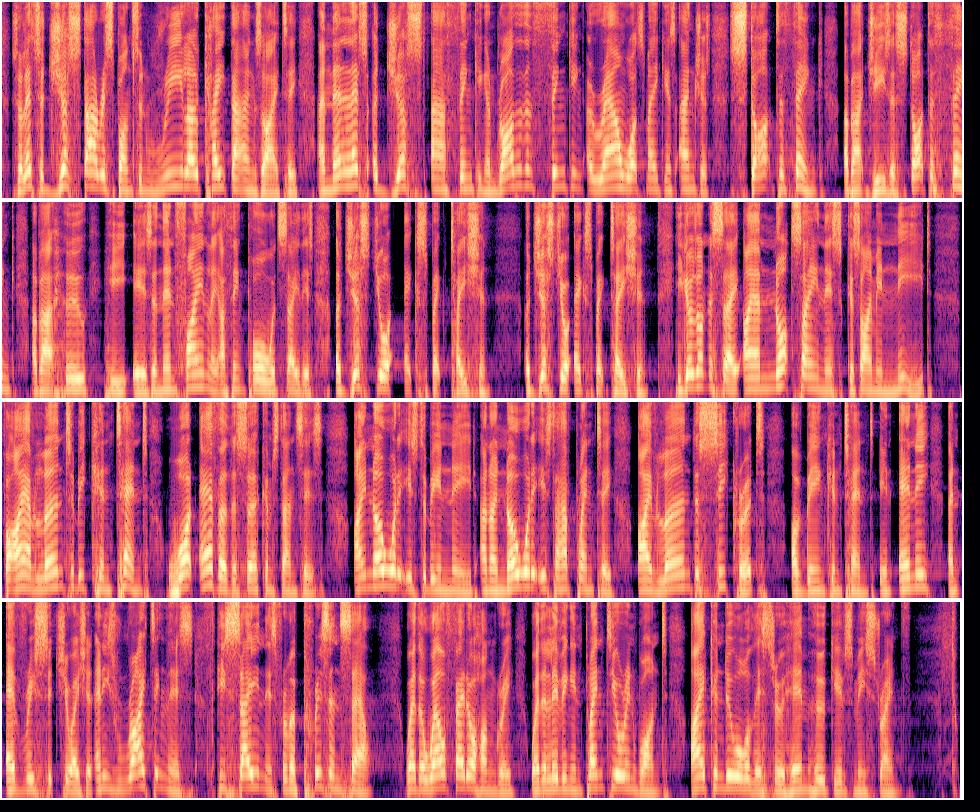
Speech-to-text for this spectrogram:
So let's adjust our response and relocate that anxiety. And then let's adjust our thinking. And rather than thinking around what's making us anxious, start to think about Jesus. Start to think about who he is. And then finally, I think Paul would say this adjust your expectation adjust your expectation. He goes on to say, I am not saying this because I'm in need, for I have learned to be content, whatever the circumstances. I know what it is to be in need, and I know what it is to have plenty. I've learned the secret of being content in any and every situation. And he's writing this, he's saying this from a prison cell whether well fed or hungry, whether living in plenty or in want, I can do all this through him who gives me strength.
